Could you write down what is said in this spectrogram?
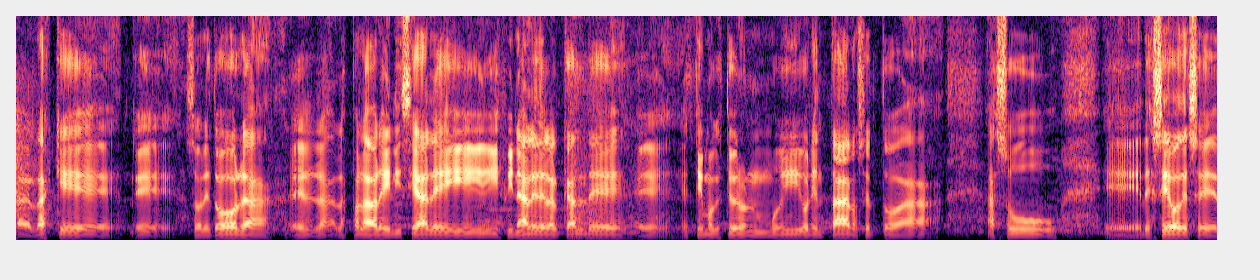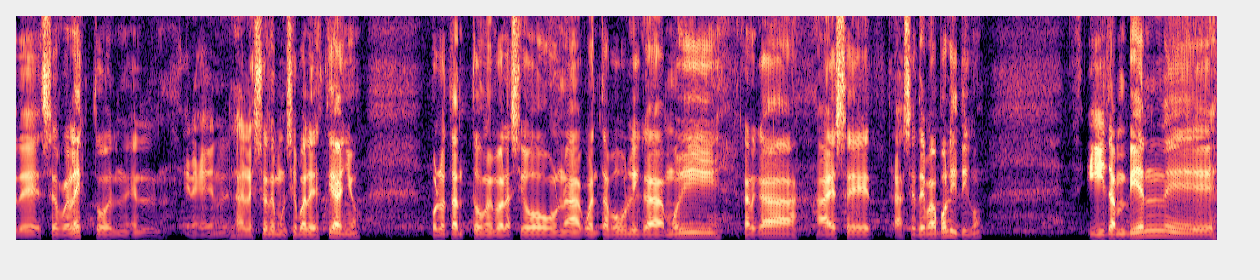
la verdad es que, eh, sobre todo las palabras iniciales y, finales del alcalde, eh, estimo que estuvieron muy orientadas, ¿no es cierto?, a, su deseo de ser, de ser reelecto en, las elecciones municipales de este año. Por lo tanto, me pareció una cuenta pública muy cargada a ese, tema político. Y también eh,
